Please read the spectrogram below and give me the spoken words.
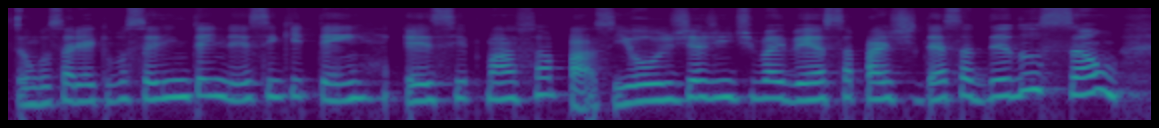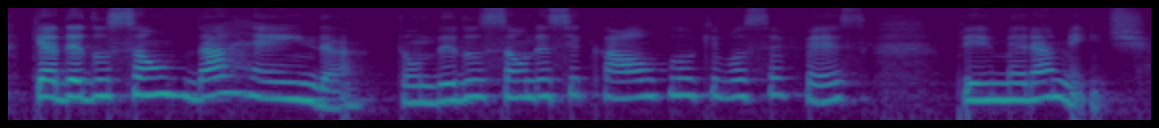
Então, gostaria que vocês entendessem que tem esse passo a passo. E hoje a gente vai ver essa parte dessa dedução, que é a dedução da renda. Então, dedução desse cálculo que você fez primeiramente.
